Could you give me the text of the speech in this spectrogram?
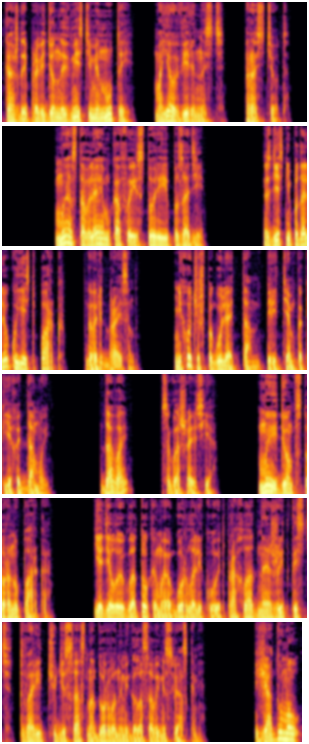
каждой проведенной вместе минутой моя уверенность растет. Мы оставляем кафе истории позади. «Здесь неподалеку есть парк», — говорит Брайсон. «Не хочешь погулять там перед тем, как ехать домой?» «Давай», — соглашаюсь я. Мы идем в сторону парка. Я делаю глоток, и мое горло ликует. Прохладная жидкость творит чудеса с надорванными голосовыми связками. «Я думал,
